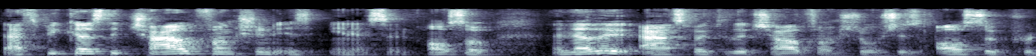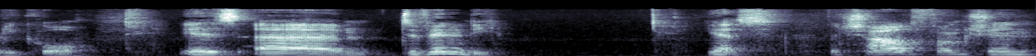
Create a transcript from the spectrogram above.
That's because the child function is innocent. Also, another aspect of the child function, which is also pretty cool, is um, divinity. Yes, the child function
